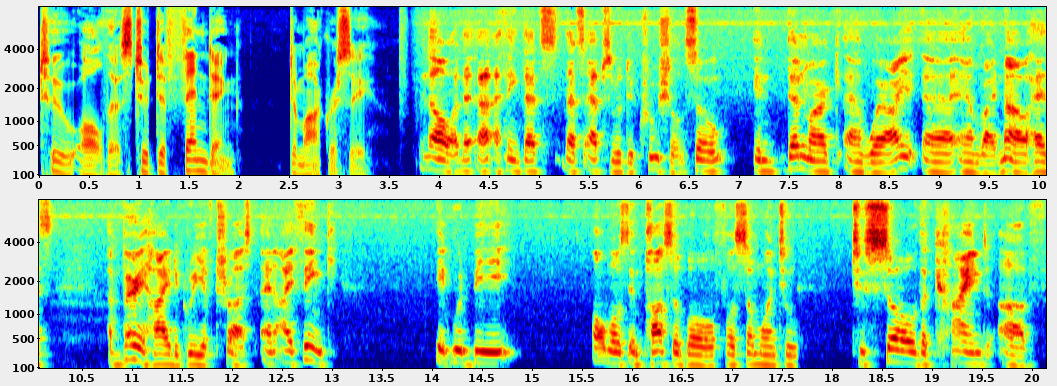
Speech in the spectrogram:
to all this, to defending democracy? No, I think that's that's absolutely crucial. So in Denmark, uh, where I uh, am right now, has a very high degree of trust, and I think it would be almost impossible for someone to to sow the kind of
